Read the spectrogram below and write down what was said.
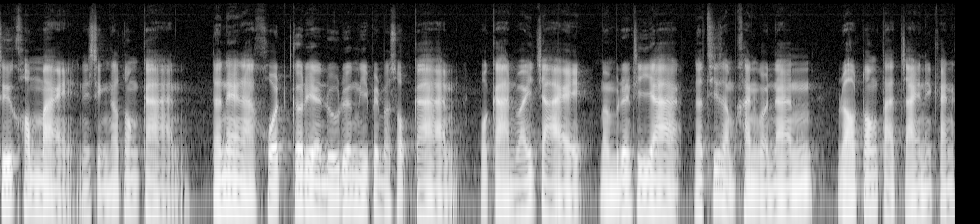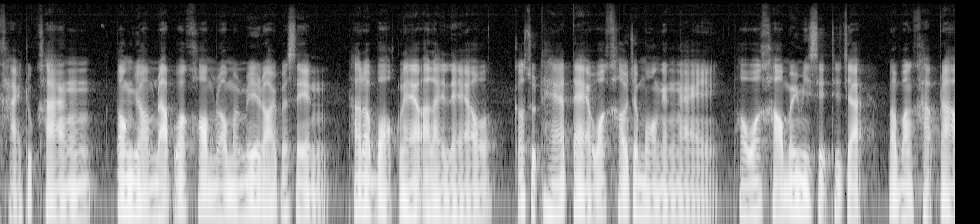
ซื้อคอมใหม่ในสิ่งที่เราต้องการ และในอนาคตก็เรียนรู้เรื่องนี้เป็นประสบการณ์ ว่าการไว้ใจมันเป็นเรื่องที่ยากและที่สำคัญกว่านั้น เราต้องตัดใจในการขายทุกครั้ง ต้องยอมรับว่าคอมเรามันไม่ร้อยเปอร์เซ็นต์ถ้าเราบอกแล้วอะไรแล้ว ก็สุดแท้แต่ว่าเขาจะมองยังไง เพราะว่าเขาไม่มีสิทธิ์ที่จะมาบังคับเรา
